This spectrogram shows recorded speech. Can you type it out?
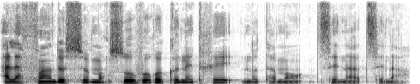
À la fin de ce morceau, vous reconnaîtrez notamment Tsena Tsena.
